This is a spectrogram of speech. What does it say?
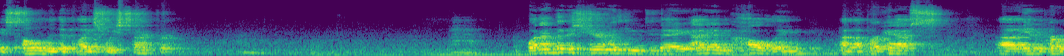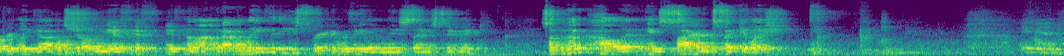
is only the place we start from? I'm going to share with you today, I am calling, uh, perhaps uh, inappropriately, God will show me if, if, if not, but I believe that He's revealing these things to me. So I'm going to call it inspired speculation. Amen.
